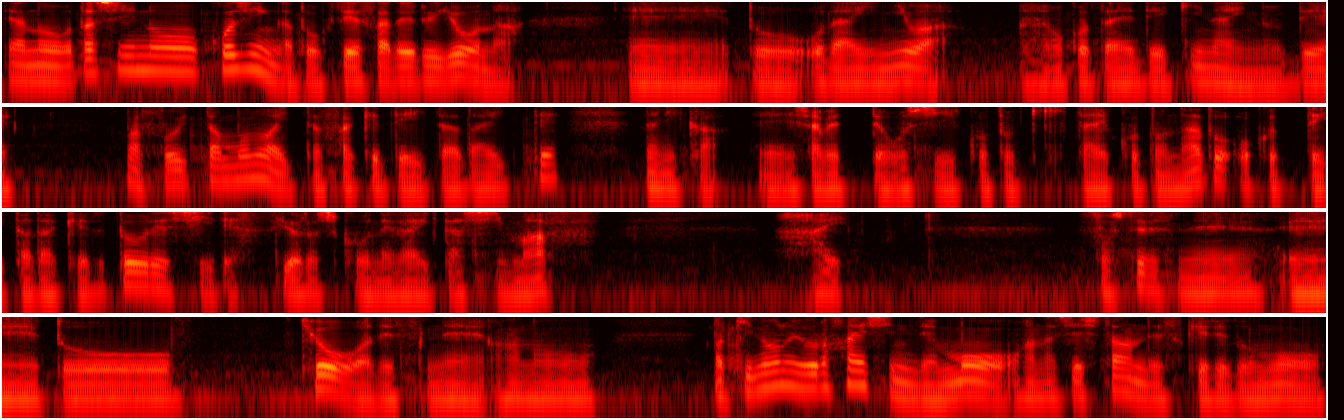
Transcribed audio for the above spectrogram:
で、あの、私の個人が特定されるような、えー、っと、お題にはお答えできないので、まあそういったものは一旦避けていただいて、何か喋、えー、ってほしいこと、聞きたいことなど送っていただけると嬉しいです。よろしくお願いいたします。はい。そしてですね、えっ、ー、と、今日はですね、あの、まあ、昨日の夜配信でもお話ししたんですけれども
